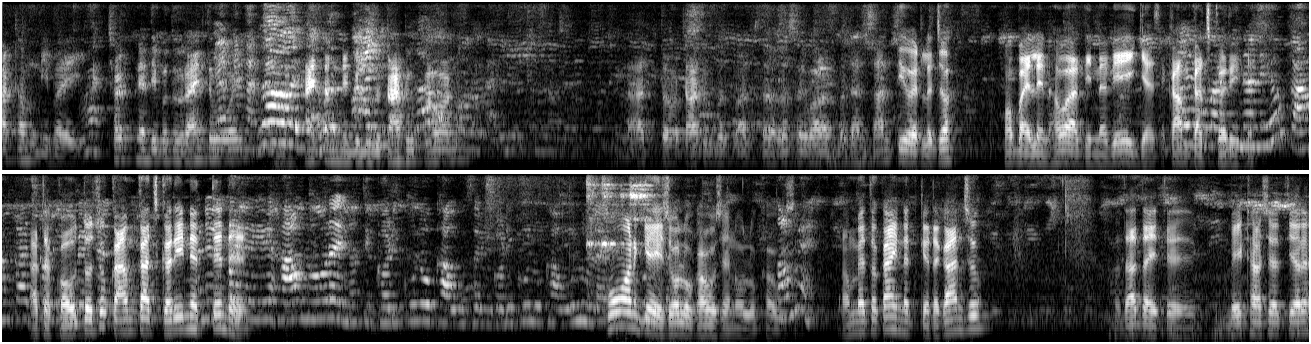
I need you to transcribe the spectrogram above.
આઠમની ભાઈ છઠ ને બધું રાયતું હોય આઠમ ને બધું ટાટું ખાવાનું એટલે આજ તો ટાટું બધું આજ તો રસોઈ વાળા બધાને શાંતિ હોય એટલે જો મોબાઈલ લઈને હવા દીને બેહી ગયા છે કામકાજ કરીને. આ તો કહું તો શું કામકાજ કરીને જ તે ને હાવ નવરાય નથી ઘડી કુલો ખાવું છે ને ઘડી કુલું ખાવું ઓલું લાગે. કોણ કે છે ઓલું ખાવું છે ને ઓલું ખાવું છે? અમે તો કાંઈ નથી કહેતા. કાન છું? દાદા તે બેઠા છે અત્યારે.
